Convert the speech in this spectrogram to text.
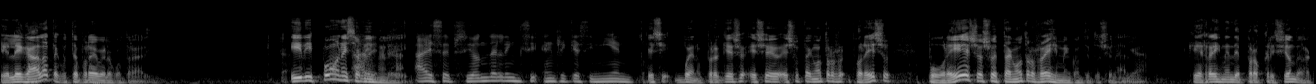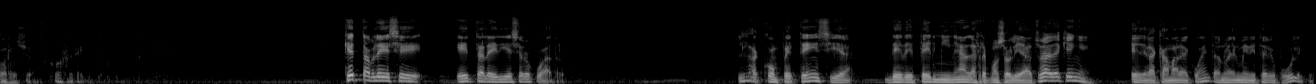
Es legal hasta que usted pruebe lo contrario. Y dispone esa a, misma ley. A, excepción del enriquecimiento. Es, bueno, pero que eso, eso, eso, está en otro, por eso, por eso eso está en otro régimen constitucional, ya. que es régimen de proscripción de la corrupción. Correcto. ¿Qué establece esta ley 1004? La competencia de determinar la responsabilidad. ¿Tú sabes de quién es? Es de la Cámara de Cuentas, no es del Ministerio Público.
